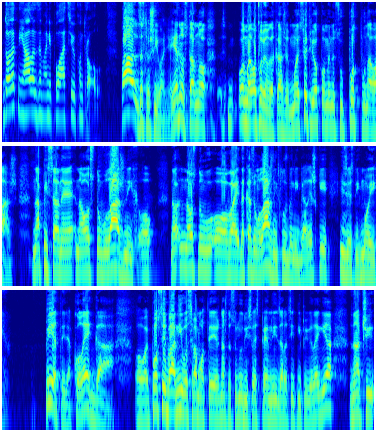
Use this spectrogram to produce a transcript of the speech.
dodatni alat za manipulaciju i kontrolu? Pa, zastrašivanje. Jednostavno, odmah otvoreno da kažem, moje sve tri opomene su potpuna laž. Napisane na osnovu lažnih na, na osnovu, ovaj, da kažemo, lažnih službenih beleški, izvjesnih mojih prijatelja, kolega, ovaj, poseba nivo sramote, znaš da su ljudi sve spremni za sitnih privilegija. Znači,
